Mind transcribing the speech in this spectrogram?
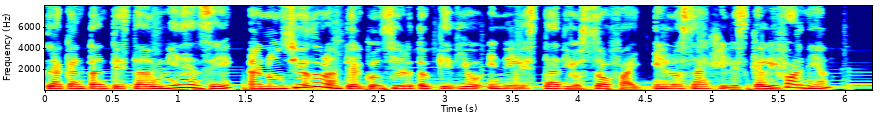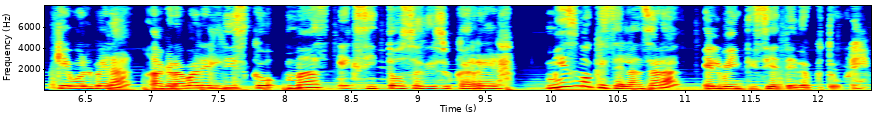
La cantante estadounidense anunció durante el concierto que dio en el estadio SoFi en Los Ángeles, California, que volverá a grabar el disco más exitoso de su carrera, mismo que se lanzará el 27 de octubre.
